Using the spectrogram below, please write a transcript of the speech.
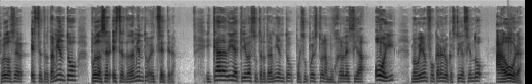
Puedo hacer este tratamiento, puedo hacer este tratamiento, etc. Y cada día que iba su tratamiento, por supuesto, la mujer decía, hoy me voy a enfocar en lo que estoy haciendo ahora.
